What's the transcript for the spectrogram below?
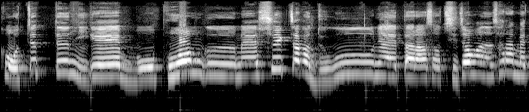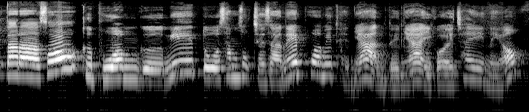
그 어쨌든 이게 뭐 보험금의 수익자가 누구냐에 따라서 지정하는 사람에 따라서 그 보험금이 또 상속 재산에 포함이 되냐 안 되냐 이거의 차이네요.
